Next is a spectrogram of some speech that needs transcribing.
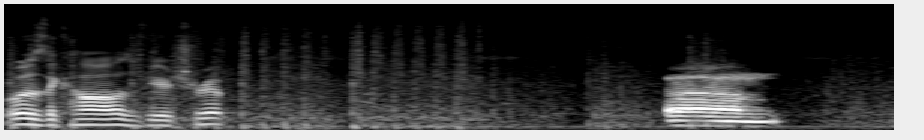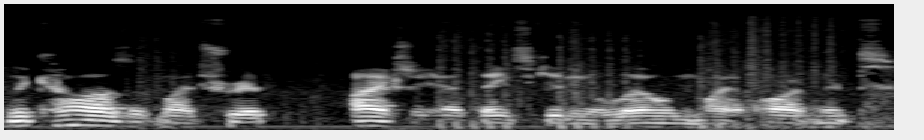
what was the cause of your trip? Um, the cause of my trip, I actually had Thanksgiving alone in my apartment.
